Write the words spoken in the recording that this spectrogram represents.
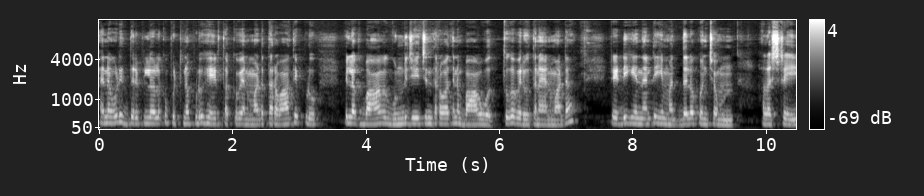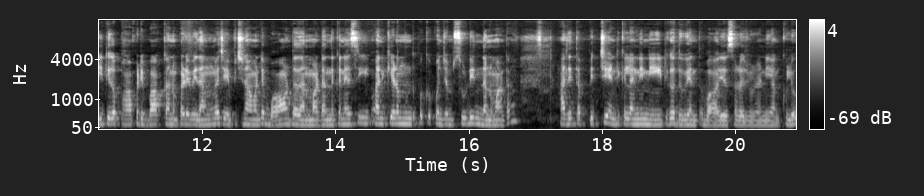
అయినా కూడా ఇద్దరు పిల్లలకు పుట్టినప్పుడు హెయిర్ తక్కువే అనమాట తర్వాత ఇప్పుడు వీళ్ళకి బాగా గుండు చేయించిన తర్వాతనే బాగా ఒత్తుగా పెరుగుతున్నాయి అనమాట రెడ్డికి ఏంటంటే ఈ మధ్యలో కొంచెం అలా స్ట్రైట్గా పాపటి బాగా కనపడే విధంగా చేయించినామంటే బాగుంటుంది అనమాట అందుకనేసి వానికి ఇక్కడ ముందు పక్క కొంచెం సుడిందనమాట అది తప్పించి ఎంటికలన్నీ నీట్గా దువ్వి ఎంత బాగా చేస్తాడో చూడండి అంకులు.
